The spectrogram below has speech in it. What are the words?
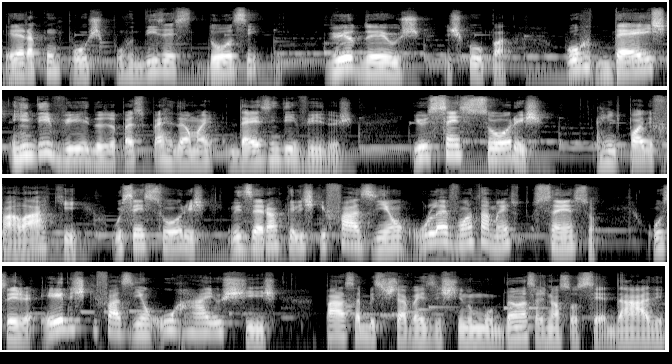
ele era composto por 12, meu Deus, desculpa, por 10 indivíduos, eu peço perdão, mas 10 indivíduos. E os censores, a gente pode falar que os censores, eles eram aqueles que faziam o levantamento do censo, ou seja, eles que faziam o raio-x para saber se estava existindo mudanças na sociedade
